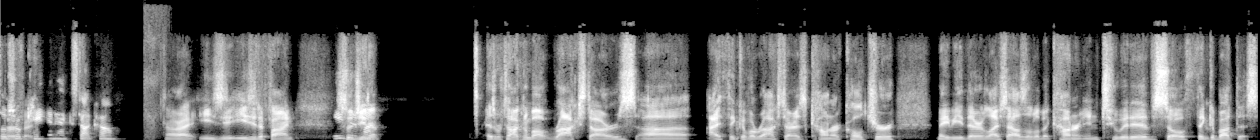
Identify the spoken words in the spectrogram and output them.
Socialknx.com. all right easy easy to find Easy so to Gina, find. As we're talking about rock stars, uh, I think of a rock star as counterculture. Maybe their lifestyle is a little bit counterintuitive. So think about this:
